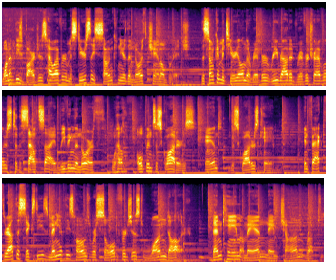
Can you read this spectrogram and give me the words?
One of these barges, however, mysteriously sunk near the North Channel Bridge. The sunken material in the river rerouted river travelers to the south side, leaving the north, well, open to squatters, and the squatters came. In fact, throughout the 60s, many of these homes were sold for just $1. Then came a man named John Rupke.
